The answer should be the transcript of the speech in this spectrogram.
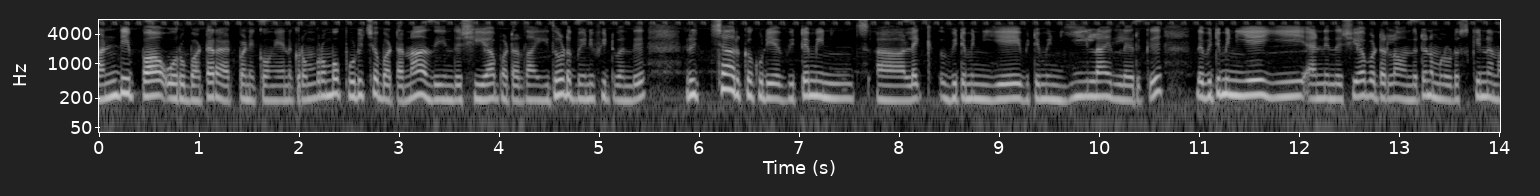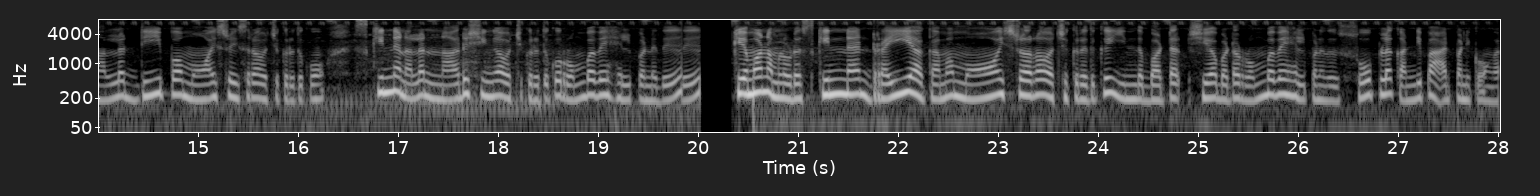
கண்டிப்பாக ஒரு பட்டர் ஆட் பண்ணிக்கோங்க. எனக்கு ரொம்ப ரொம்ப பிடிச்ச பட்டர்னால் அது இந்த ஷியா பட்டர் தான். இதோட பெனிஃபிட் வந்து ரிச்சாக இருக்கக்கூடிய vitamins like vitamin A vitamin இலாம் இதில் இருக்குது இந்த விட்டமின் ஏ இ அண்ட் இந்த ஷியா பட்டர்லாம் வந்துட்டு நம்மளோட ஸ்கின்னை நல்லா டீப்பாக மாய்ஸ்சரைசராக வச்சுக்கிறதுக்கும் ஸ்கின்னை நல்லா நரிஷிங்காக வச்சுக்கிறதுக்கும் ரொம்பவே ஹெல்ப் பண்ணுது. முக்கியமாக நம்மளோட ஸ்கின்னை ட்ரை ஆக்காமல் மாய்ஸ்டராக வச்சுக்கிறதுக்கு இந்த பட்டர் ஷியா பட்டர் ரொம்பவே ஹெல்ப் பண்ணுது. சோப்பில் கண்டிப்பாக ஆட் பண்ணிக்கோங்க.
